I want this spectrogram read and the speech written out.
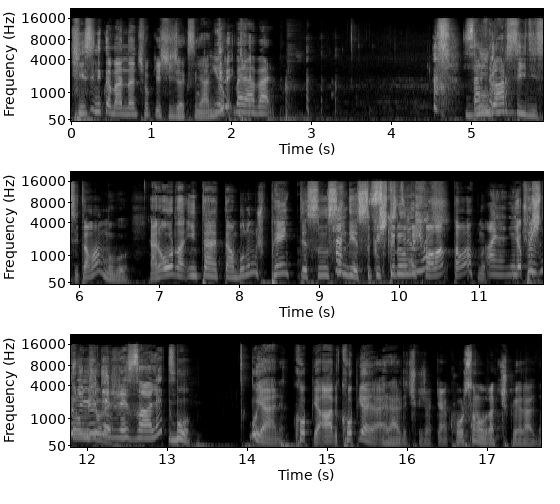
kesinlikle benden çok yaşayacaksın yani. Yok Direkt beraber. Sen de- Bulgar CD'si tamam mı bu? Yani oradan internetten bulunmuş Paint'te sığsın Heh, diye sıkıştırılmış sıkıştırılmış. falan tamam mı? Aynen. Ya Yapıştırılmış oraya. de rezalet. Bu. Bu yani. Kopya. Abi kopya herhalde çıkacak yani. Korsan olarak çıkıyor herhalde.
